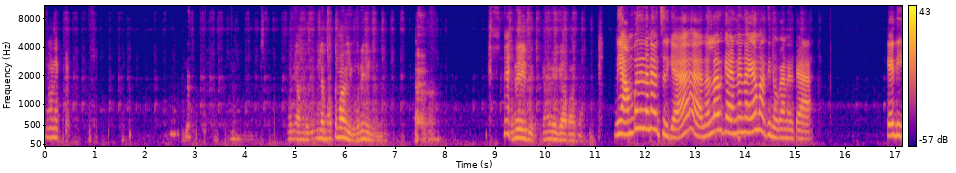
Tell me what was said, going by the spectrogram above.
உனக்கு ஒரு ஐம்பது. இல்ல மொத்தமா வை ஒரே இது. ஒரே இது. யார் கைக்கா பார்க்கலாம் நீ ஐம்பது தானே வச்சிருக்க? நல்லா இருக்க. என்னென்ன ஏமாத்தின்னு உட்காந்து இருக்க கேடி.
